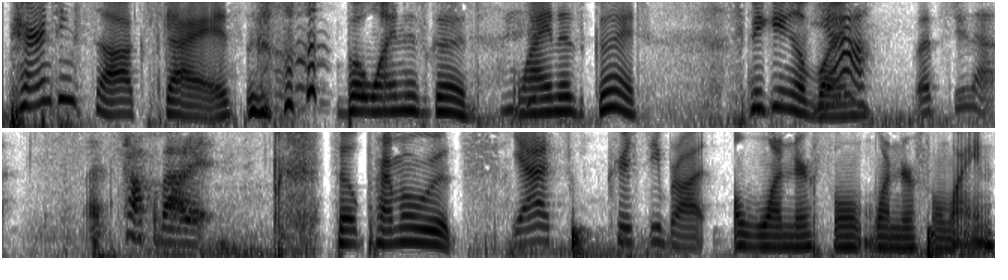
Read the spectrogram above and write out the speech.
Parenting sucks, guys. but wine is good. Wine is good. Speaking of wine, Yeah, let's do that. Let's talk about it. So Primal Roots. Yes, Kristy brought a wonderful, wonderful wine.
